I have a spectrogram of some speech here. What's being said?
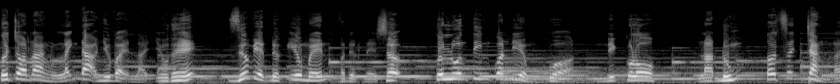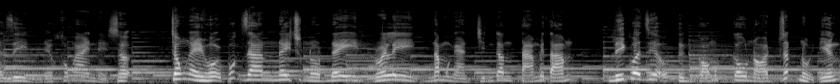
Tôi cho rằng lãnh đạo như vậy là yếu thế. Giữa việc được yêu mến và được nể sợ, tôi luôn tin quan điểm của Niccolo là đúng. Tôi sẽ chẳng là gì nếu không ai nể sợ. Trong ngày hội quốc gia National Day Rally năm 1988, Lý Quang Diệu từng có một câu nói rất nổi tiếng.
